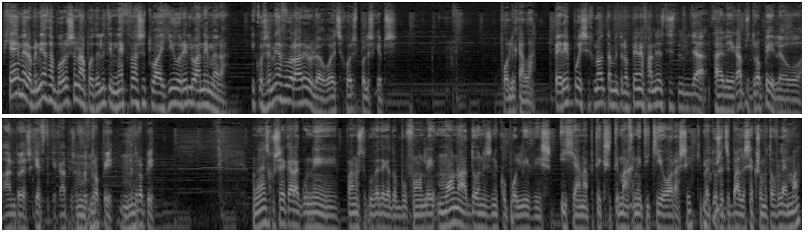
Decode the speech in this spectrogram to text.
Ποια ημερομηνία θα μπορούσε να αποτελεί την έκφραση του Αγίου Ρήλου ανήμερα; 29 Φεβρουαρίου, λέω εγώ, έτσι, χωρίς πολλή σκέψη. Πολύ καλά. Περίπου η συχνότητα με την οποία εμφανίζεται στη δουλειά. Θα έλεγε κάποιος ντροπή, λέω εγώ, αν το σκέφτηκε κάποιος αυτό. Ντροπή. Και ντροπή. Ο Δανή Χουσέ Καραγκουνή πάνω στην κουβέντα για τον Μπουφόν λέει: Μόνο ο Αντώνης Νικοπολίδης είχε αναπτύξει τη μαγνητική όραση και πετούσε τις μπάλες έξω με το βλέμμα.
